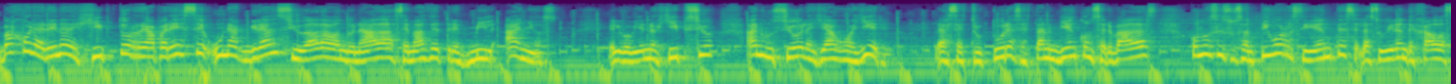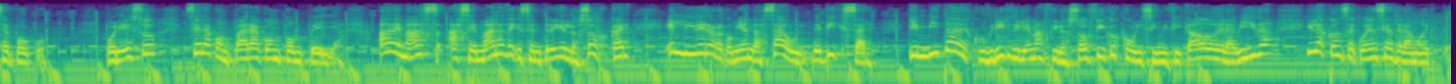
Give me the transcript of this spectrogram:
Bajo la arena de Egipto reaparece una gran ciudad abandonada hace más de 3.000 años. El gobierno egipcio anunció el hallazgo ayer. Las estructuras están bien conservadas como si sus antiguos residentes las hubieran dejado hace poco. Por eso se la compara con Pompeya. Además, a semanas de que se entreguen los Oscar, el libro recomienda a Saul, de Pixar, que invita a descubrir dilemas filosóficos como el significado de la vida y las consecuencias de la muerte,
